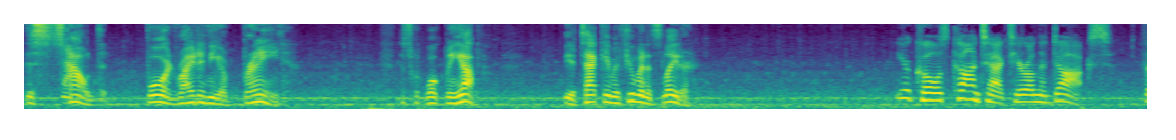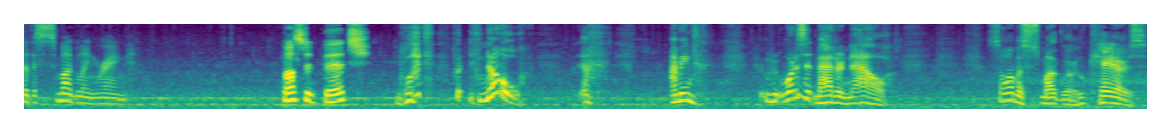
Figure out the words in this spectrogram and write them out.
this sound that bored right into your brain. That's what woke me up. The attack came a few minutes later. You're Cole's contact here on the docks for the smuggling ring. Busted bitch. What? No! Uh, I mean, what does it matter now? So I'm a smuggler, who cares?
